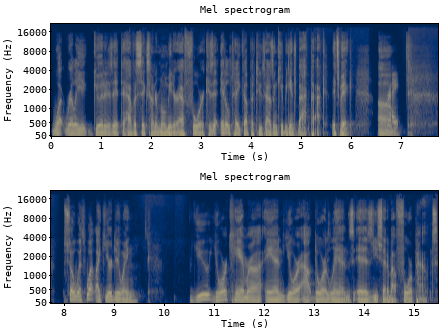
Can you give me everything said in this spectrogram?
what really good is it to have a 600 millimeter f4 because it, will take up a 2000 cubic inch backpack. It's big. Um, right. so with what like you're doing you your camera and your outdoor lens is you said about four pounds.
